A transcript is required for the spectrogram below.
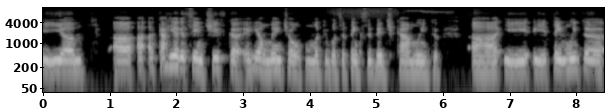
e um, a, a, carreira científica é realmente uma que você tem que se dedicar muito. E, e, tem muita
